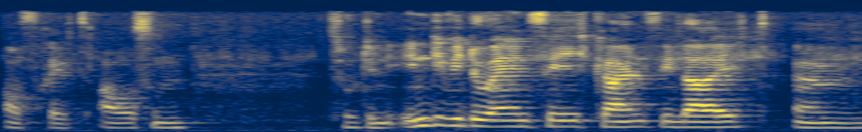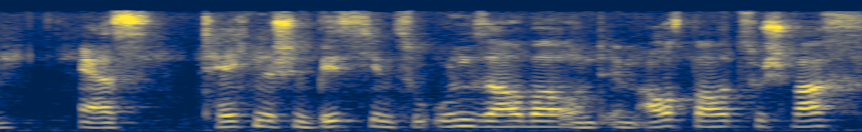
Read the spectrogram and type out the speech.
auf rechts außen. Zu den individuellen Fähigkeiten vielleicht. Ähm, er ist technisch ein bisschen zu unsauber und im Aufbau zu schwach.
